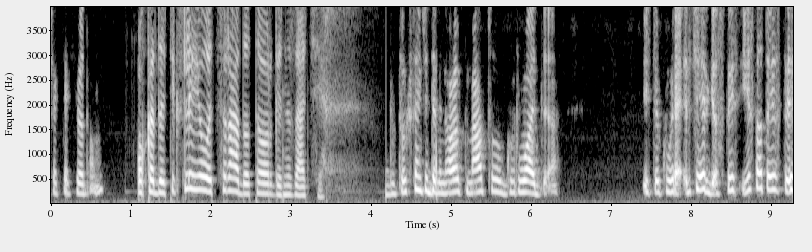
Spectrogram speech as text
šiek tiek judam. O kada tiksliai jau atsirado ta organizacija? 2019 m. gruodį įsikūrė. Ir čia irgi su tais įstatais, tai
